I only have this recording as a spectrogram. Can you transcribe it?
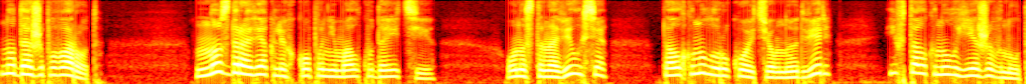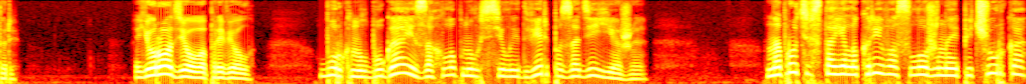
но даже поворот. Но здоровяк легко понимал, куда идти. Он остановился, толкнул рукой темную дверь и втолкнул еже внутрь. «Юродивого привел!» буркнул Бугай и захлопнул силой дверь позади ежи. Напротив стояла криво сложенная печурка,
